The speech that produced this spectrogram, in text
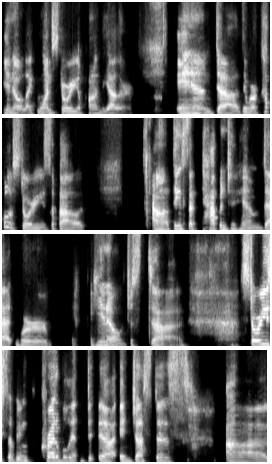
you know, like one story upon the other. And uh, there were a couple of stories about uh, things that happened to him that were, you know, just uh, stories of incredible uh, injustice, uh,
